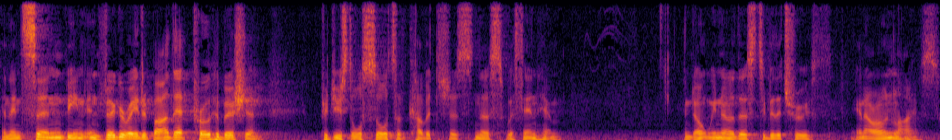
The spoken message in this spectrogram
And then sin, being invigorated by that prohibition, produced all sorts of covetousness within him. And don't we know this to be the truth in our own lives?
